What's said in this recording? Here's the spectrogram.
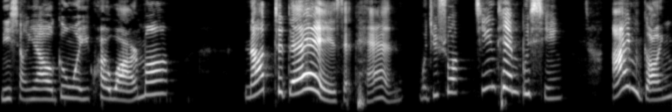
你想要跟我一块玩吗？”Not today, said hen. 母鸡说：“今天不行。I'm going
